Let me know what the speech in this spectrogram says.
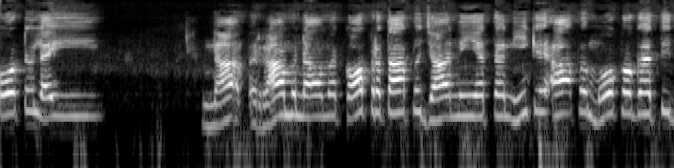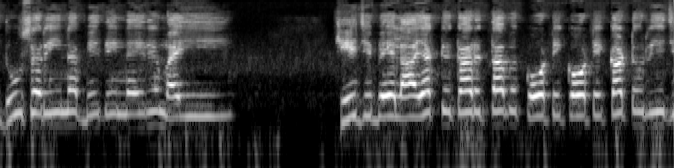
ओट लई। ना, राम नाम को प्रताप जानियत नी के आप मोको गति दूसरी न विधि निर्मयी। खिज बेलायक कर तब कोटि कोटि कटुरिज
